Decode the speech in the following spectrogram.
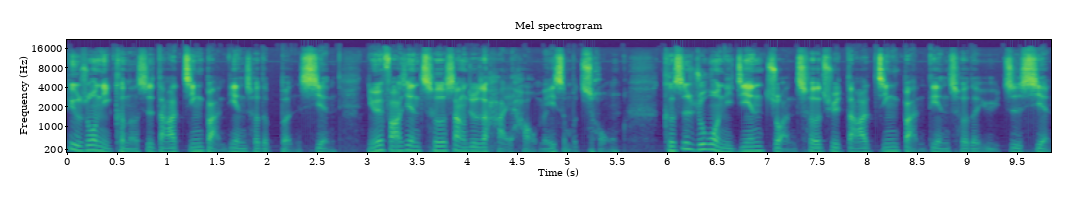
例如说你可能是搭金板电车的本线，你会发现车上就是还好没什么虫。可是，如果你今天转车去搭金板电车的宇治线，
